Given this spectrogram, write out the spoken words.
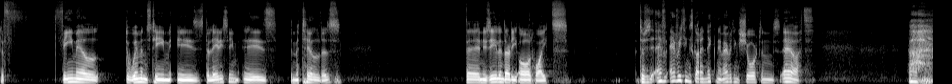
The f- female, the women's team is, the ladies' team is the Matildas. The New Zealand are the All Whites there's ev- everything's got a nickname. Everything's shortened. Oh, it's, ah,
